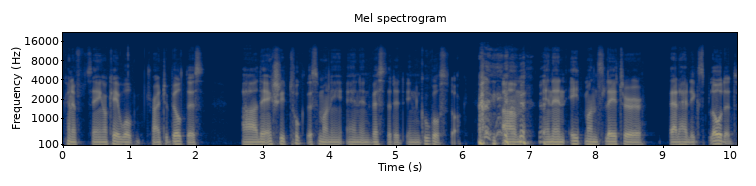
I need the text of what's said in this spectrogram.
kind of saying, okay, we'll try to build this, uh, they actually took this money and invested it in Google stock. um, and then eight months later, that had exploded.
